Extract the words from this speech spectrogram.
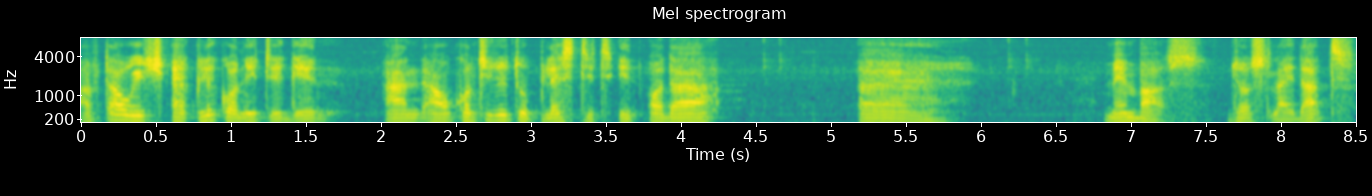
after which I click on it again and I'll continue to place it in other uh, members just like that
